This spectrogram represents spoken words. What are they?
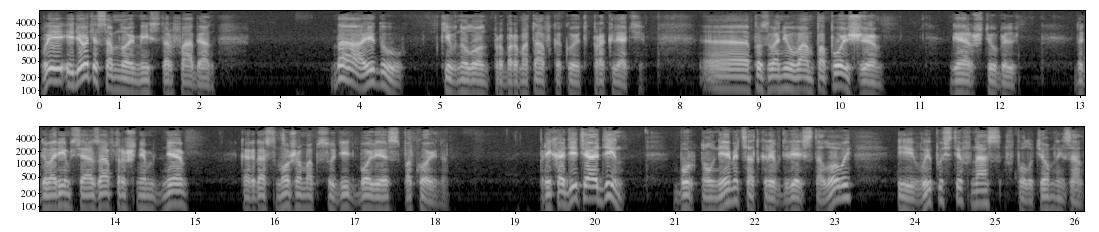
«Вы идете со мной, мистер Фабиан?» «Да, иду», — кивнул он, пробормотав какое-то проклятие. «Э, «Позвоню вам попозже, Герштюбель. Договоримся о завтрашнем дне, когда сможем обсудить более спокойно». «Приходите один», — буркнул немец, открыв дверь столовой и выпустив нас в полутемный зал.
